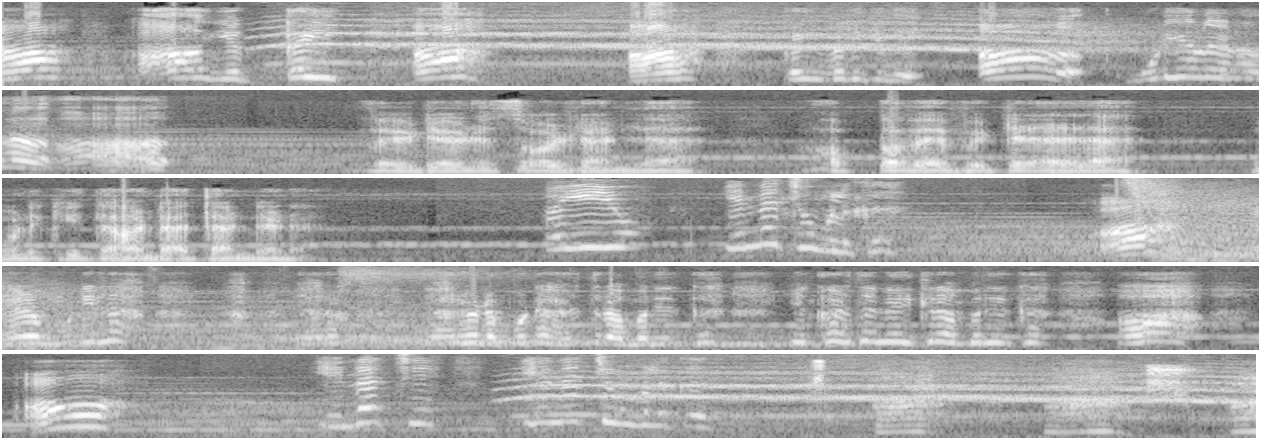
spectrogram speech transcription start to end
ஆ ஆ என் கை ஆ ஆ கை வலிக்குது. ஆ முடியல என்னால. ஆ. விடுன்னு சொல்றேன்ல. அப்பவே விட்டுடல உனக்கு இதாண்டா தண்டனை. ஐயோ என்னாச்சு உங்களுக்கு? ஆ என்னால முடியல. யாரோ யாரோட போட்டு அழுத்துற மாதிரி இருக்கு. என் கழுத்தை நெரிக்கிற மாதிரி இருக்கு. ஆ ஆ. என்னாச்சு? என்னாச்சு உங்களுக்கு? ஆ ஆ ஆ.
